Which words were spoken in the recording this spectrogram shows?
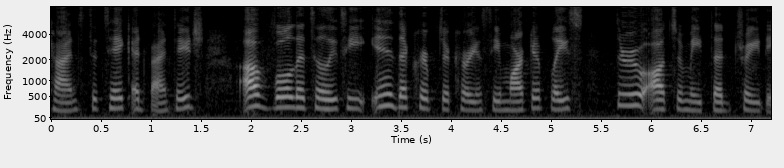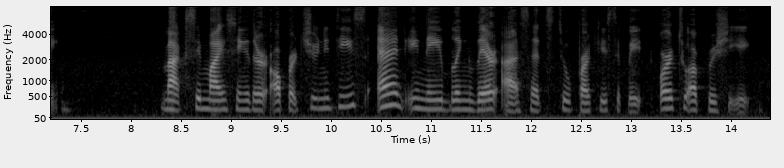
chance to take advantage of volatility in the cryptocurrency marketplace through automated trading maximizing their opportunities and enabling their assets to participate or to appreciate.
